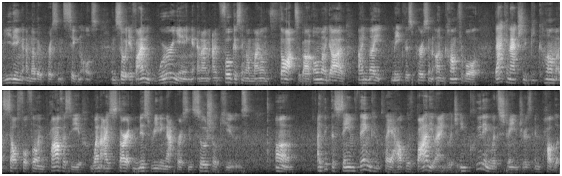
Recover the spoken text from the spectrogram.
reading another person's signals. And so if I'm worrying and I'm, I'm focusing on my own thoughts about, oh my god, I might make this person uncomfortable, that can actually become a self-fulfilling prophecy when I start misreading that person's social cues. Um, I think the same thing can play out with body language, including with strangers in public.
